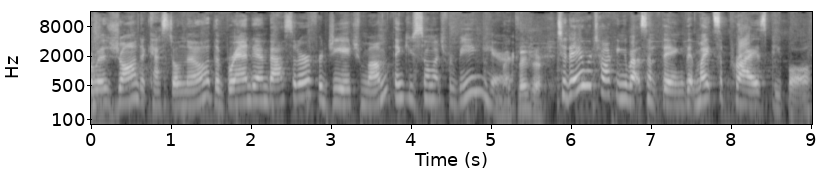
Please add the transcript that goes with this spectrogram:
with Jean de Castelnau, the brand ambassador for GH Mumm. Thank you so much for being here. My pleasure. Today we're talking about something that might surprise people.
